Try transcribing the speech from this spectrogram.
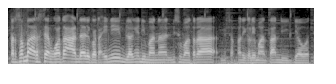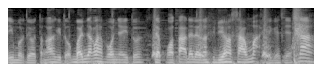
tersebar setiap kota ada di kota ini bilangnya di mana di Sumatera, misalkan di Kalimantan, di Jawa Timur, Jawa Tengah gitu. Banyak lah pokoknya itu. Setiap ada dengan video yang sama ya guys ya. Nah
